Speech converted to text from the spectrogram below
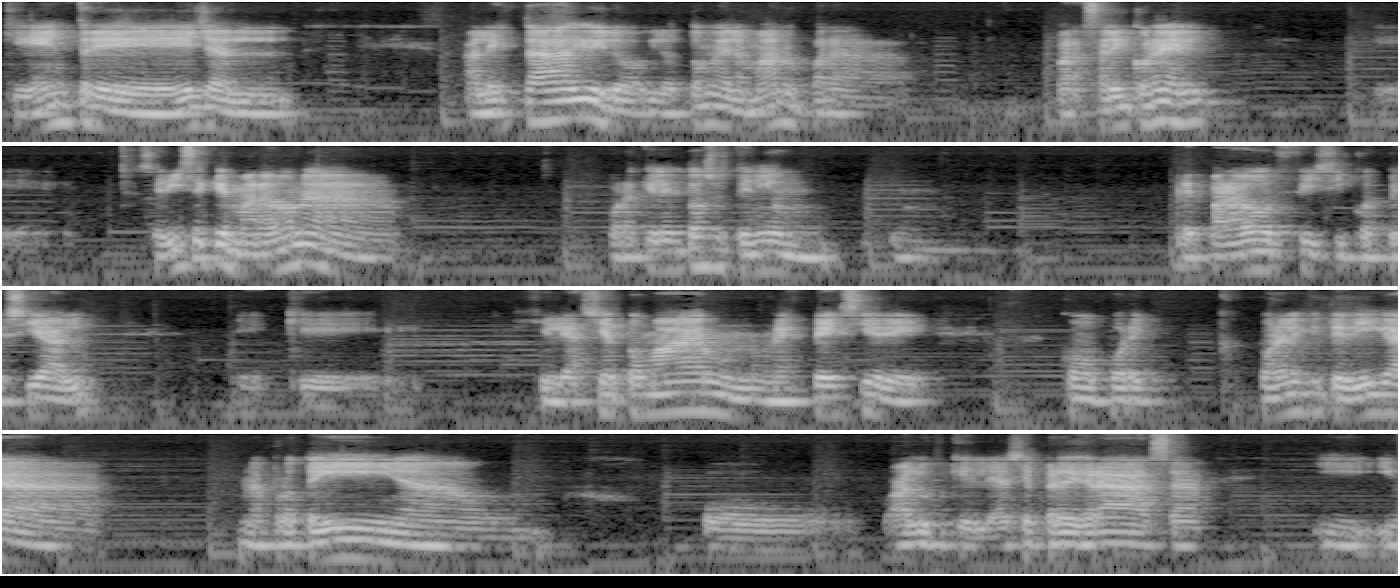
que entre ella al, al estadio y lo, y lo, tome de la mano para, para salir con él. Eh, se dice que Maradona por aquel entonces tenía un, un preparador físico especial eh, que, que, le hacía tomar una especie de, como por ponerle que te diga una proteína o algo que le hace perder grasa y,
